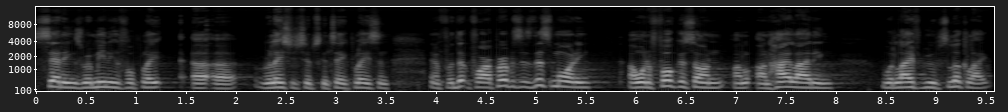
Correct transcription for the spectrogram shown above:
settings where meaningful play, uh, uh, relationships can take place. And, and for, the, for our purposes this morning, I want to focus on, on, on highlighting what life groups look like.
